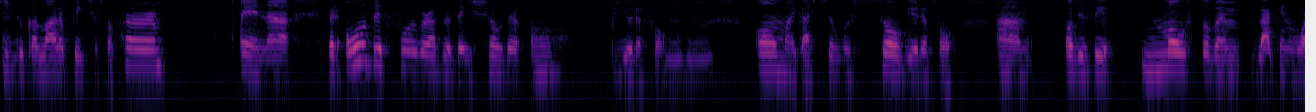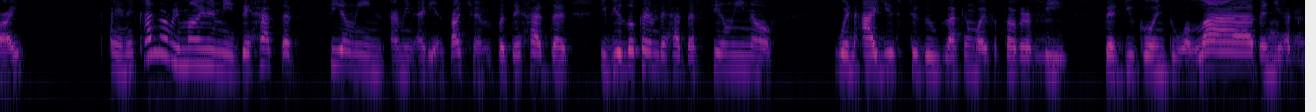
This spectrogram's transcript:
he took a lot of pictures of her and uh but all these photographs that they show they're all beautiful hmm oh my gosh they were so beautiful um obviously most of them black and white and it kind of reminded me they had that feeling i mean i didn't touch them, but they had that if you look at them they had that feeling of when i used to do black and white photography mm. that you go into a lab and okay. you had to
